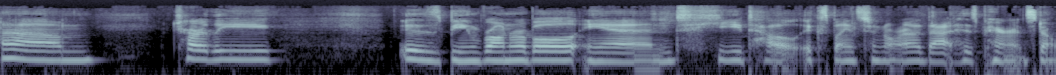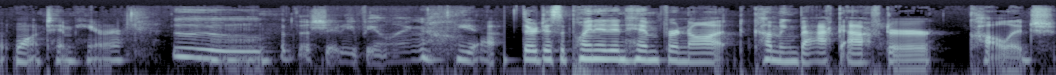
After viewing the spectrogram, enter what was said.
Um Charlie is being vulnerable and he tell explains to Nora that his parents don't want him here. Ooh, that's a shitty feeling. Yeah. They're disappointed in him for not coming back after college.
